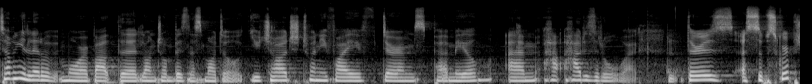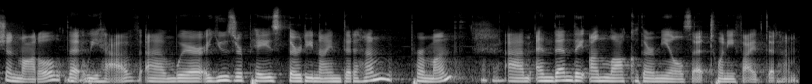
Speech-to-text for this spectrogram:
Tell me a little bit more about the LUNCH:ON business model. You charge 25 dirhams per meal. Um, how, how does it all work? There is a subscription model that we have um, where a user pays 39 dirham per month, okay. um, and then they unlock their meals at 25 dirham.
